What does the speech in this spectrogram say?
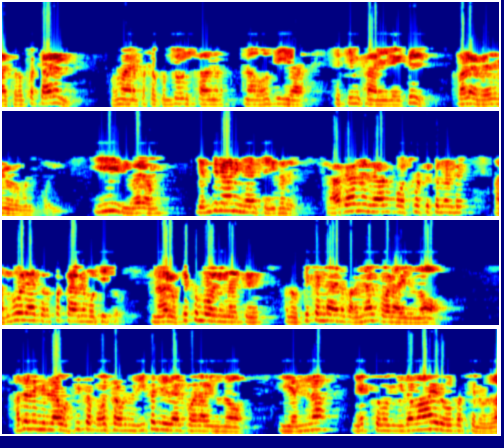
ആ ചെറുപ്പക്കാരൻ ബഹുമാനപ്പെട്ട കുണ്ടൂർ സ്ഥാന ഖാനയിലേക്ക് വളരെ വേദനയോടുകൂടി പോയി. ഈ വിവരം എന്തിനാണ് ഞാൻ ചെയ്യുന്നത്? സാധാരണ എല്ലാവരും പോസ്റ്റർ ഒട്ടിക്കുന്നുണ്ട് അതുപോലെ ആ ചെറുപ്പക്കാരനെ ഒട്ടിച്ചു എന്നാൽ ഒട്ടിക്കുമ്പോൾ നിങ്ങൾക്ക് അത് ഒട്ടിക്കണ്ട എന്ന് പറഞ്ഞാൽ പോരായിരുന്നോ. അതല്ലെങ്കിൽ ആ ഒട്ടിച്ച പോസ്റ്റർ നിന്ന് നീക്കം ചെയ്താൽ പോരായിരുന്നോ. എന്ന ഏറ്റവും മിതമായ രൂപത്തിലുള്ള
